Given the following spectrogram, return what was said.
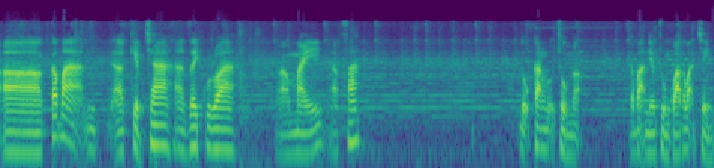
À, các bạn à, kiểm tra à, dây Cura à, máy à, phát độ căng độ trùng đó các bạn nếu trùng quá các bạn chỉnh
